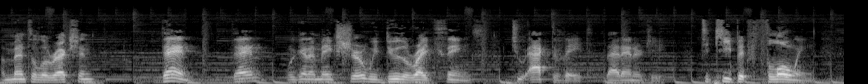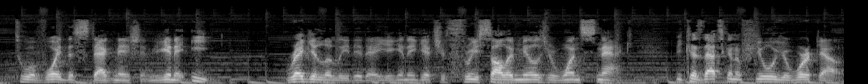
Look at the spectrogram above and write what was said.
a mental erection. Then, then we're gonna make sure we do the right things to activate that energy to keep it flowing, to avoid the stagnation. You're gonna eat regularly today. You're gonna get your three solid meals, your one snack, because that's gonna fuel your workout.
